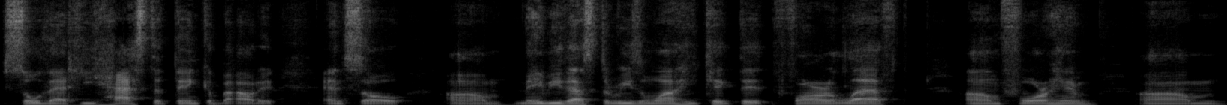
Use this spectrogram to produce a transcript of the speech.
so that he has to think about it, and so um, maybe that's the reason why he kicked it far left um, for him. Um,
